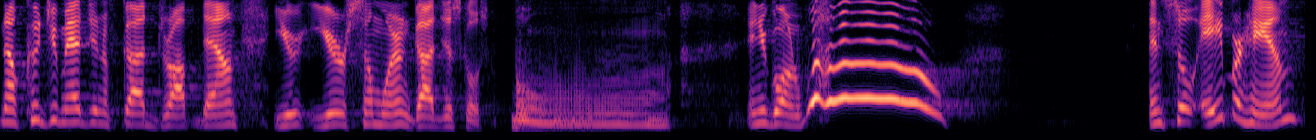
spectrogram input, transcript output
Now, could you imagine if God dropped down? You're, you're somewhere and God just goes boom, and you're going, woohoo! And so Abraham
